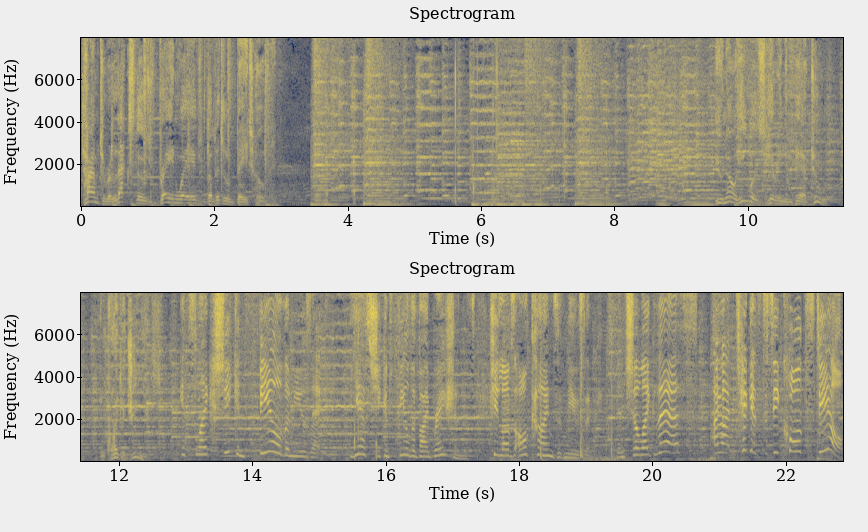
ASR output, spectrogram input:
Time to relax those brainwaves with a little Beethoven. He was hearing impaired too, and quite a genius. It's like she can feel the music. Yes, she can feel the vibrations. She loves all kinds of music. Then she'll like this. I got tickets to see Cold Steel.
